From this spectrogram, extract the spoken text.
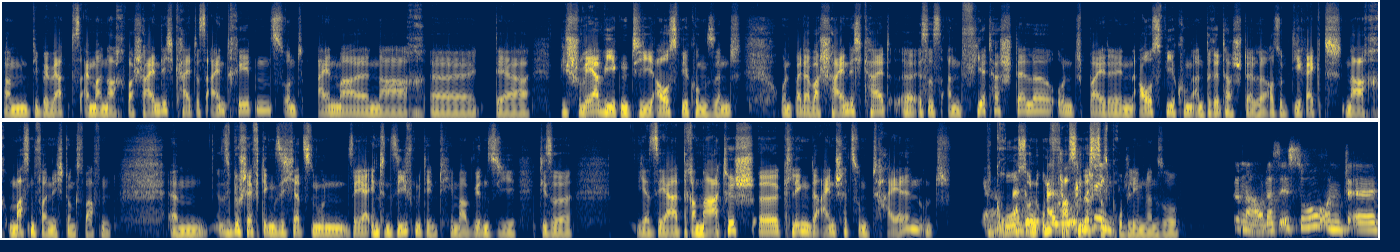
Ähm, die bewerten es einmal nach Wahrscheinlichkeit des Eintretens und einmal nach äh, der, wie schwerwiegend die Auswirkungen sind. Und bei der Wahrscheinlichkeit äh, ist es an vierter Stelle und bei den Auswirkungen an dritter Stelle, also direkt nach Massenvernichtungswaffen. Ähm, Sie beschäftigen sich jetzt nun sehr intensiv mit dem Thema. Würden Sie diese ja sehr dramatisch äh, klingende Einschätzung teilen und ja, wie groß also, und also umfassend also ist das Problem dann so? Genau, das ist so. Und äh,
